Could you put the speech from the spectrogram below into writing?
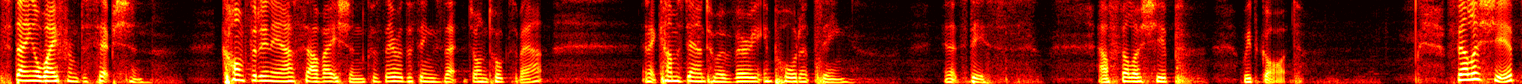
staying away from deception, confident in our salvation, because there are the things that John talks about. And it comes down to a very important thing, and it's this our fellowship with God. Fellowship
